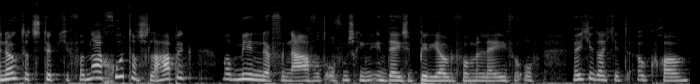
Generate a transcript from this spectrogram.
En ook dat stukje van, nou goed, dan slaap ik wat minder vanavond of misschien in deze periode van mijn leven. Of weet je, dat je het ook gewoon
